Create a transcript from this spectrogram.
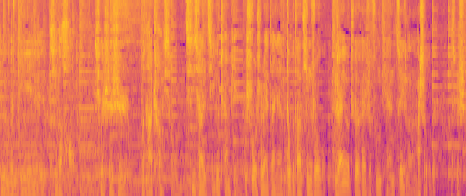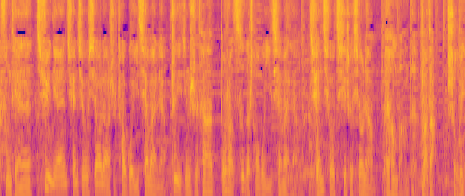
这个问题提得好，确实是不大畅销。旗下的几个产品说出来，大家都不大听说过。燃油车还是丰田最拿手的。就是丰田去年全球销量是超过一千万辆，这已经是它多少次的超过一千万辆了。全球汽车销量排行榜的老大，首位，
